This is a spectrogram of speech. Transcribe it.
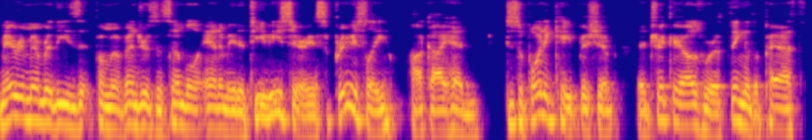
may remember these from Avengers Assemble animated TV series. Previously, Hawkeye had disappointed Kate Bishop that trick arrows were a thing of the past,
